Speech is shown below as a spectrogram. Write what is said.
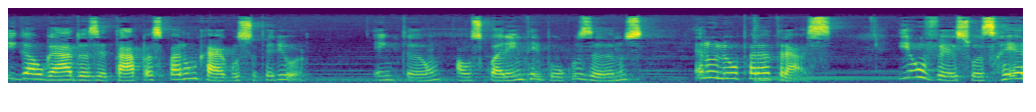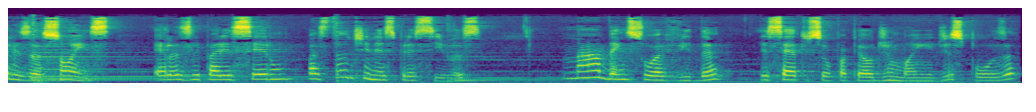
e galgado as etapas para um cargo superior. Então, aos quarenta e poucos anos, ela olhou para trás e, ao ver suas realizações, elas lhe pareceram bastante inexpressivas. Nada em sua vida, exceto seu papel de mãe e de esposa,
